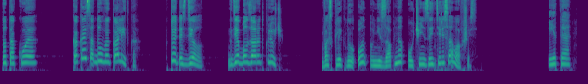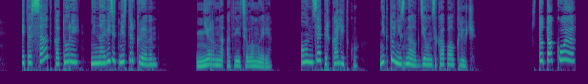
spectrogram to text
«Что такое? Какая садовая калитка? Кто это сделал? Где был зарыт ключ?» Воскликнул он, внезапно очень заинтересовавшись. «Это... это сад, который ненавидит мистер Кревен», — нервно ответила Мэри. «Он запер калитку. Никто не знал, где он закопал ключ». «Что такое?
